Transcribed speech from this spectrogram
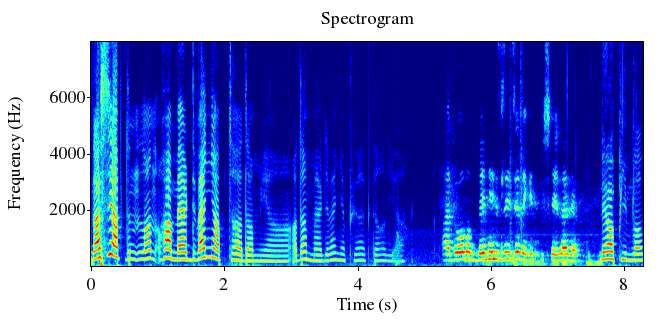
Nasıl yaptın lan? Ha merdiven yaptı adam ya. Adam merdiven yapıyor abi dal ya. Hadi oğlum beni izleyeceğine git bir şeyler yap. Ne yapayım lan?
